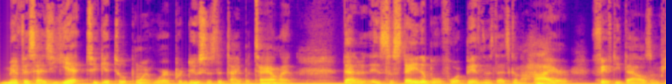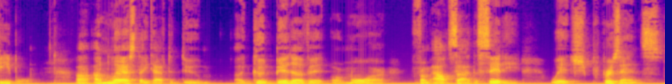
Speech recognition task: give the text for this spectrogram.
Memphis has yet to get to a point where it produces the type of talent that is sustainable for a business that's going to hire 50,000 people, uh, unless they have to do a good bit of it or more from outside the city, which presents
